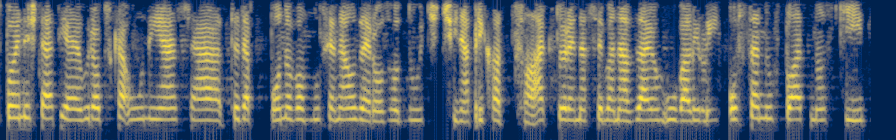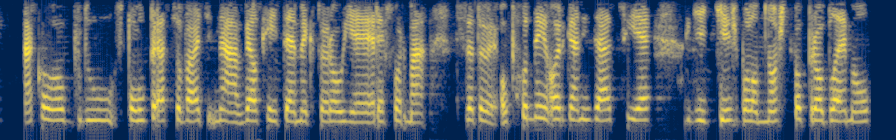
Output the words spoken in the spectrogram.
Spojené štáty a Európska únia sa teda ponovom musia naozaj rozhodnúť, či napríklad clá, ktoré na seba navzájom uvalili, ostanú v platnosti, ako budú spolupracovať na veľkej téme, ktorou je reforma Svetovej obchodnej organizácie, kde tiež bolo množstvo problémov.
